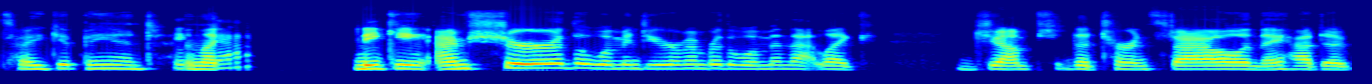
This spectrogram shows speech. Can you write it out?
That's how you get banned. And like sneaking, I'm sure the woman, do you remember the woman that like jumped the turnstile and they had to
